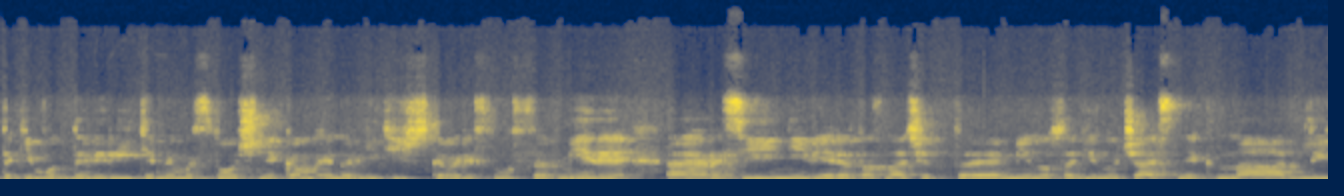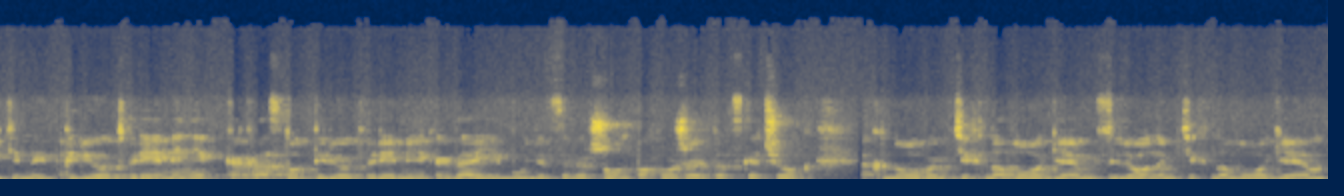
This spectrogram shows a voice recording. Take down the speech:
таким вот доверительным источником энергетического ресурса ресурса в мире. Э, России не верят, а значит э, минус один участник на длительный период времени. Как раз тот период времени, когда и будет совершен, похоже, этот скачок к новым технологиям, зеленым технологиям.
